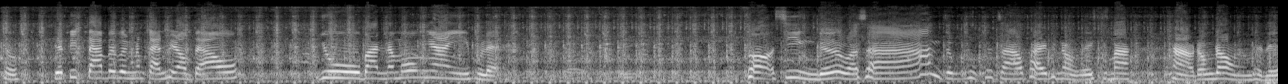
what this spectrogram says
โถเดี๋ยวติดตามไปเบิ่งน้ำกันพี่น้องไปเอา อยู่บ้านน้ำมงใหญ่ผู้นแหละเพราะสิ่งเด้อว่าซานจงถูกเจ้าไพ่พี่น้องเลยคือมาหาวดองดองๆเถอะเด้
